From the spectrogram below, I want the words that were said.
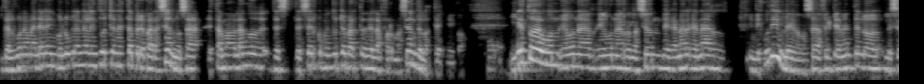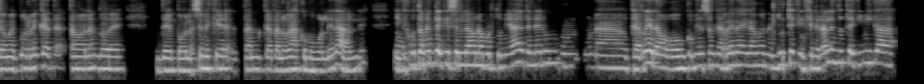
de alguna manera involucran a la industria en esta preparación. O sea, estamos hablando de, ser como industria parte de la formación de los técnicos. Y esto es, una, es una, relación de ganar-ganar indiscutible. O sea, efectivamente los liceos Maipú Renca estamos hablando de de poblaciones que están catalogadas como vulnerables y que justamente aquí se le da una oportunidad de tener una carrera o un comienzo de carrera, digamos, en la industria que en general la industria química,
